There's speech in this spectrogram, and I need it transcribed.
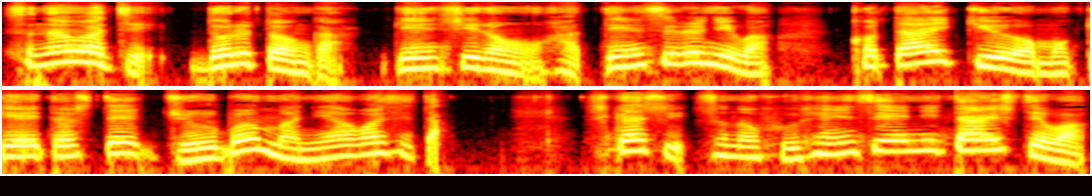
すなわち、ドルトンが原子論を発展するには、固体球を模型として十分間に合わせた。しかし、その普遍性に対しては、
